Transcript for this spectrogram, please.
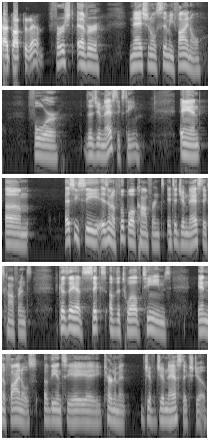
hats off to them. first ever national semifinal for the gymnastics team. And um, SEC isn't a football conference, it's a gymnastics conference because they have six of the 12 teams in the finals of the NCAA tournament gy- gymnastics, Joe.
